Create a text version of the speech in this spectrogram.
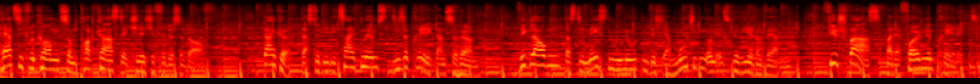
Herzlich willkommen zum Podcast der Kirche für Düsseldorf. Danke, dass du dir die Zeit nimmst, diese Predigt anzuhören. Wir glauben, dass die nächsten Minuten dich ermutigen und inspirieren werden. Viel Spaß bei der folgenden Predigt.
